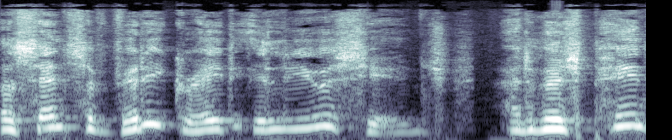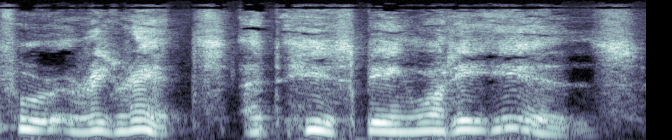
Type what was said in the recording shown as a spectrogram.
a sense of very great ill-usage, and most painful regrets at his being what he is.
